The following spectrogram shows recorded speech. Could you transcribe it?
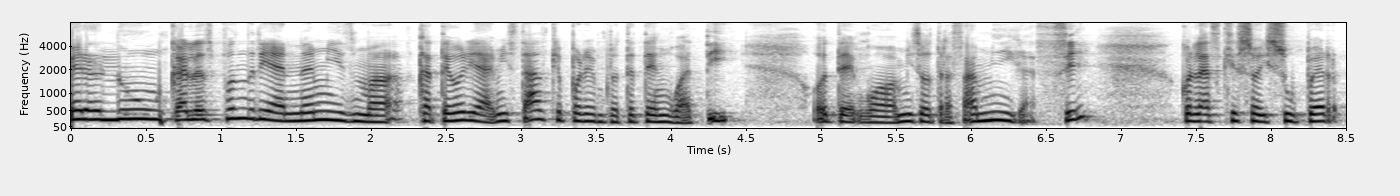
pero nunca los pondría en la misma categoría de amistad que por ejemplo te tengo a ti o tengo a mis otras amigas, ¿sí? Con las que soy súper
